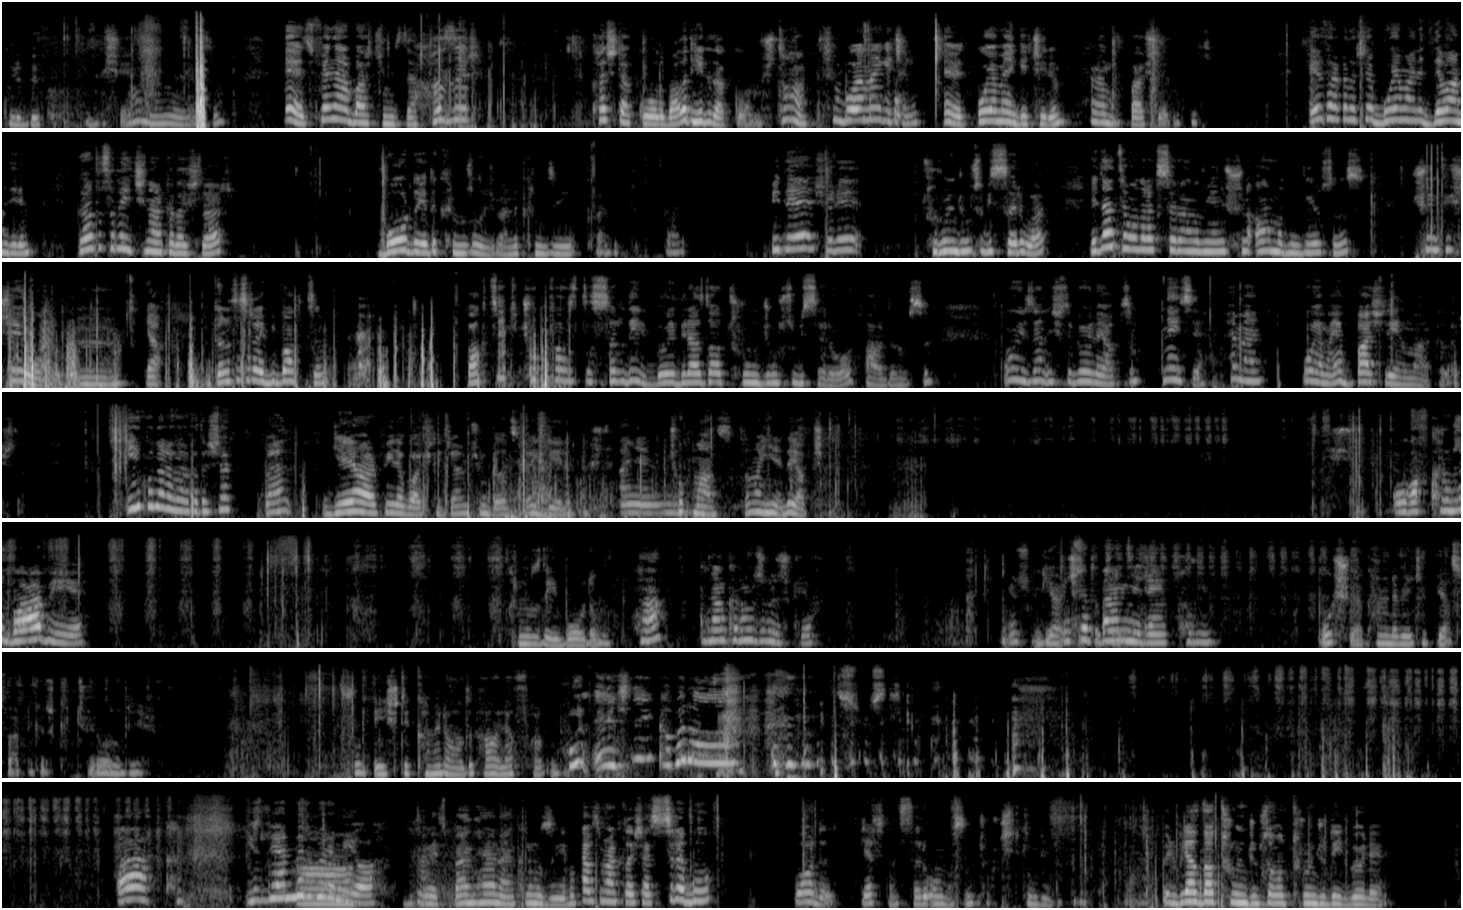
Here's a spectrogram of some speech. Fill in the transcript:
kulübü bir şey yazdım. Evet Fenerbahçe'miz de hazır. Kaç dakika oldu bağlar? 7 dakika olmuş. Tamam. Şimdi boyamaya geçelim. Evet boyamaya geçelim. Hemen başlayalım. Evet arkadaşlar boyamayla devam edelim. Galatasaray için arkadaşlar bordo ya da kırmızı olacak. Ben de kırmızıyı kaybettim galiba. Bir de şöyle turuncumsu bir sarı var. Neden tam olarak sarı almadım yani şunu almadım diyorsanız. Çünkü şey oldu. hmm, ya Galatasaray'a bir baktım. Baktım ki çok fazla sarı değil. Böyle biraz daha turuncumsu bir sarı o. Hardalımsı. O yüzden işte böyle yaptım. Neyse hemen boyamaya başlayalım arkadaşlar. İlk olarak arkadaşlar ben G harfiyle başlayacağım. Çünkü Galatasaray G ile başlıyor. Aynen. Çok mantıklı ama yine de yapacağım. O bak kırmızı Barbie. Kırmızı değil bordo bu. Ha? Buradan kırmızı gözüküyor. Gerçi Yoksa ben mi renk koyayım? boş ver. Kamera belki biraz farklı gözüküyor olabilir. Full HD kamera aldık. Hala farklı gözüküyor. Bu HD kamera. Bak. İzleyenler Aa. göremiyor. Evet ben hemen kırmızı yapıp yaptım arkadaşlar. Sıra bu. Bu arada gerçekten sarı olmasın. Çok çirkin gözüküyor. Böyle biraz daha turuncumsu ama turuncu değil. Böyle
